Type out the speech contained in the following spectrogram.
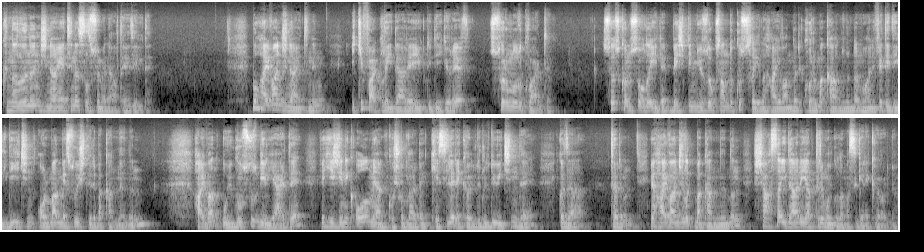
Kınalı'nın cinayeti nasıl sümen altı edildi? Bu hayvan cinayetinin iki farklı idareye yüklediği görev, sorumluluk vardı. Söz konusu olay ile 5199 sayılı Hayvanları Koruma Kanunu'na muhalefet edildiği için Orman ve İşleri Bakanlığı'nın hayvan uygunsuz bir yerde ve hijyenik olmayan koşullarda kesilerek öldürüldüğü için de Gıda, Tarım ve Hayvancılık Bakanlığı'nın şahsa idari yaptırım uygulaması gerekiyordu.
